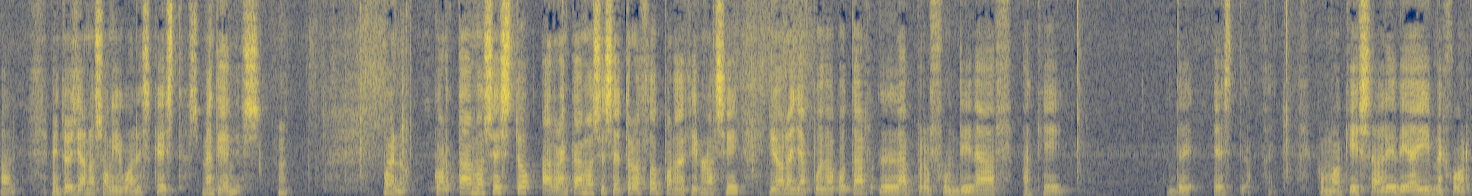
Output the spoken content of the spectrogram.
¿vale? Entonces ya no son iguales que estas, ¿me entiendes? Bueno, cortamos esto, arrancamos ese trozo, por decirlo así, y ahora ya puedo acotar la profundidad aquí de este objeto. Como aquí sale de ahí, mejor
